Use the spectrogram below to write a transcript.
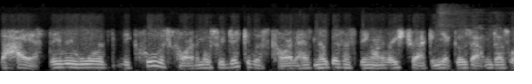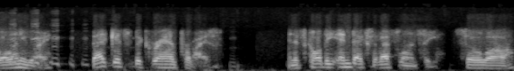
the highest. They reward the coolest car, the most ridiculous car that has no business being on a racetrack and yet goes out and does well anyway. that gets the grand prize. And it's called the index of effluency. So, uh,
